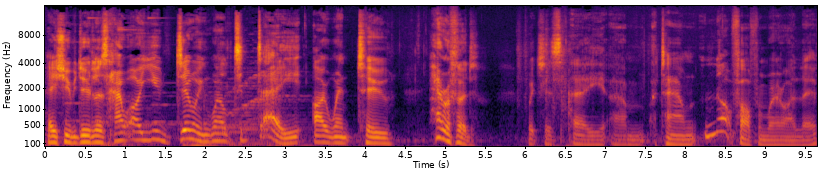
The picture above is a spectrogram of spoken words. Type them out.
Hey, Shooby Doodlers, how are you doing? Well, today I went to Hereford, which is a, um, a town not far from where I live,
